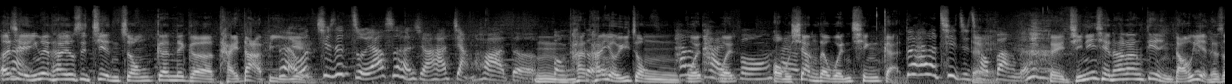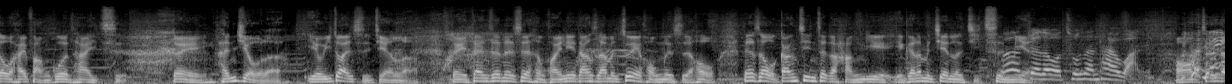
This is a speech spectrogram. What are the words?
而且因为他又是建中跟那个台大毕业，我其实主要是很喜欢他讲话的风格，他他有一种文文偶像。的文青感，对他的气质超棒的。对，几年前他当电影导演的时候，我还访过他一次。对，很久了，有一段时间了。对，但真的是很怀念当时他们最红的时候。那个时候我刚进这个行业，也跟他们见了几次面。我觉得我出生太晚了。哦，真的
